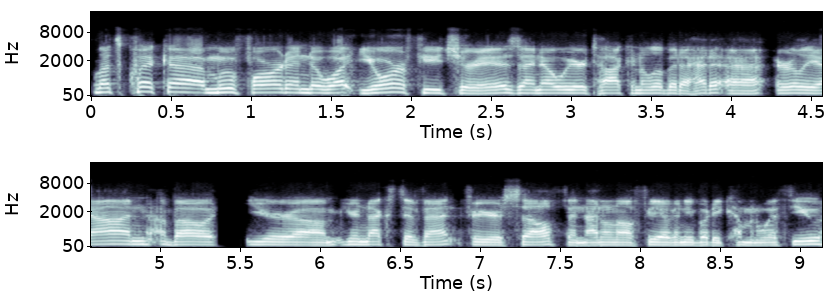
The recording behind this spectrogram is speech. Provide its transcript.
let's quick uh, move forward into what your future is. I know we were talking a little bit ahead uh, early on about your um, your next event for yourself, and I don't know if you have anybody coming with you.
